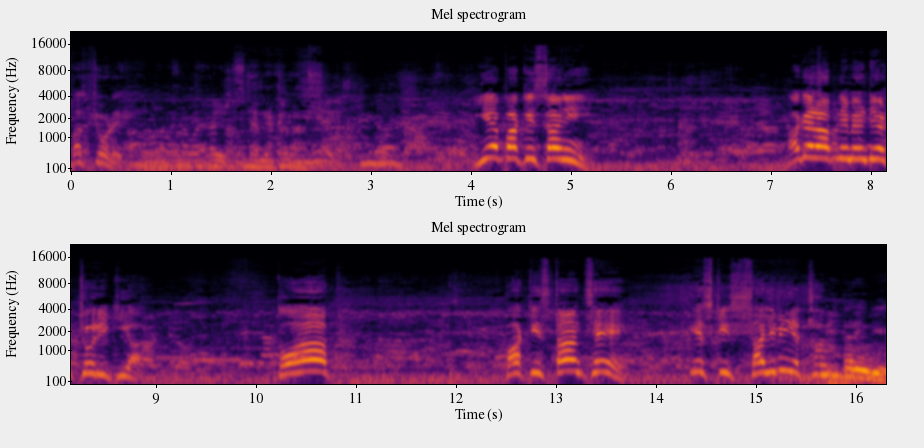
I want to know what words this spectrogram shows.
بس چھوڑے۔ یہ پاکستانی۔ اگر آپ نے مینڈیٹ چوری کیا تو آپ پاکستان سے اس کی سالمیت چوری کریں گے۔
